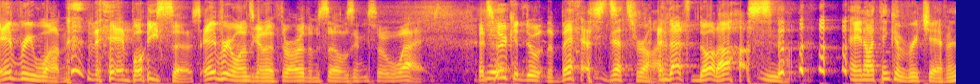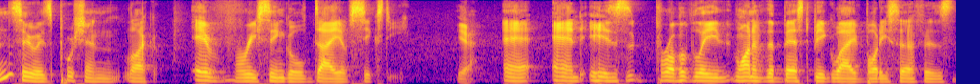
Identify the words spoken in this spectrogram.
Everyone, their body surfs. Everyone's going to throw themselves into a wave. It's Yeah. who can do it the best. That's right. And that's not us. No. and I think of Rich Evans, who is pushing like every single day of 60 Yeah. and, and is probably one of the best big wave body surfers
